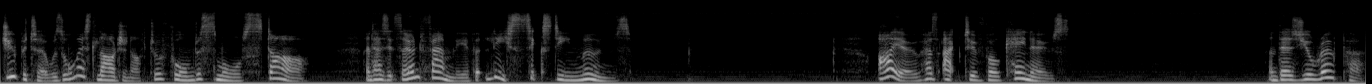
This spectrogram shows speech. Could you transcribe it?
Jupiter was almost large enough to have formed a small star, and has its own family of at least 16 moons. Io has active volcanoes. And there's Europa.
